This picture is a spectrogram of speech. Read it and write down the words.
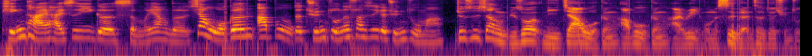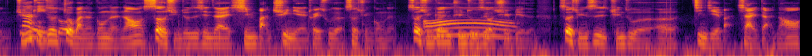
平台，还是一个什么样的？像我跟阿布的群组，那算是一个群组吗？就是像比如说你加我跟阿布跟 Irene，我们四个人，这个就是群组。群组就是旧版的功能，然后社群就是现在新版去年推出的社群功能。社群跟群主是有区别的，哦、社群是群主的呃进阶版下一代，然后。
